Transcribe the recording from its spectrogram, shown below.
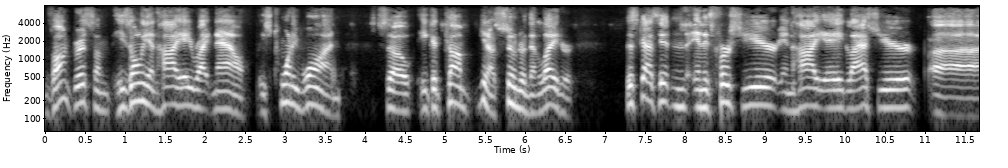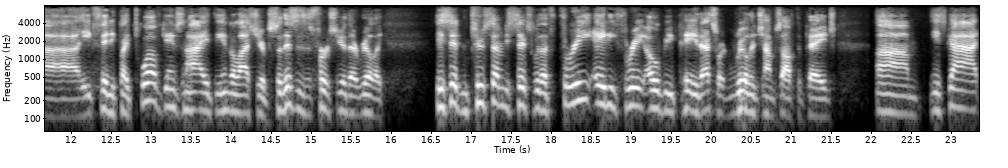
Vaughn Grissom, he's only in high A right now. He's 21, so he could come, you know, sooner than later this guy's hitting in his first year in high A last year. Uh, he he played 12 games in high at the end of last year. So this is his first year there really. He's hitting 276 with a 383 OBP. That's what really jumps off the page. Um, he's got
